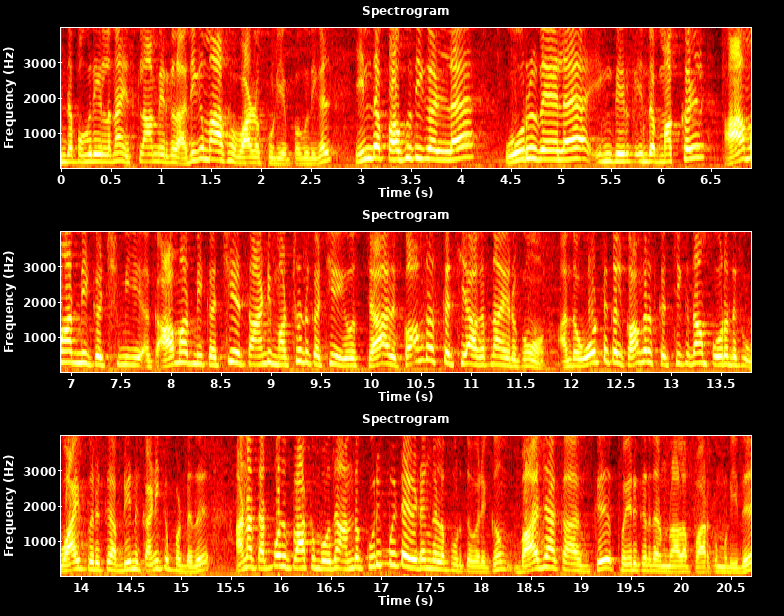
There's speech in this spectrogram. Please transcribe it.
இந்த பகுதிகளில் தான் இஸ்லாமியர்கள் அதிகமாக வாழக்கூடிய பகுதிகள். இந்த பகுதிகளில் ஒருவேளை இங்க இந்த மக்கள் ஆம் ஆத்மி கட்சி ஆம் ஆத்மி கட்சியை தாண்டி மற்றொரு கட்சியை யோசிச்சா அது காங்கிரஸ் கட்சியாகத்தான் இருக்கும். அந்த ஓட்டுகள் காங்கிரஸ் கட்சிக்கு தான் போறதுக்கு வாய்ப்பு இருக்கு அப்படின்னு கணிக்கப்பட்டது. ஆனா தற்போது பார்க்கும்போது அந்த குறிப்பிட்ட இடங்களை பொறுத்த வரைக்கும் பாஜகவுக்கு போயிருக்கிறத நம்மளால பார்க்க முடியுது.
